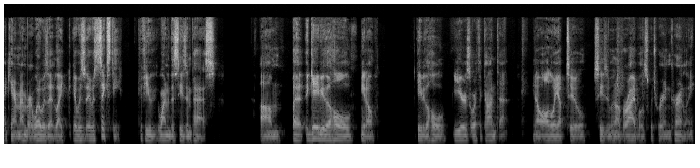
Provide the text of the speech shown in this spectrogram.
I can't remember what was it like. It was it was 60 if you wanted the season pass. Um, but it gave you the whole, you know, gave you the whole year's worth of content. You know, all the way up to season of arrivals, which we're in currently.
